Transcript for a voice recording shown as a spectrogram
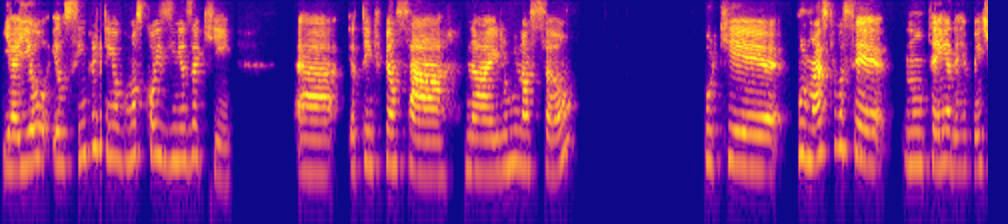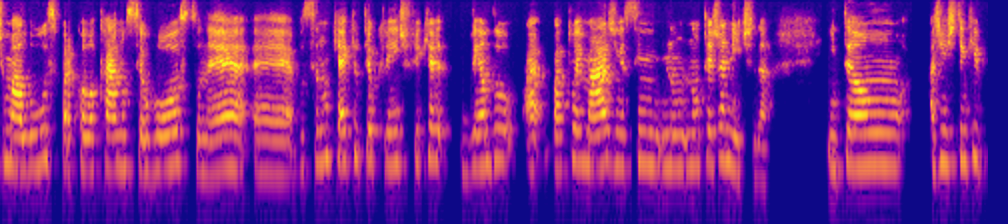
E aí eu, eu sempre tenho algumas coisinhas aqui. Uh, eu tenho que pensar na iluminação, porque por mais que você não tenha de repente uma luz para colocar no seu rosto, né, é, você não quer que o teu cliente fique vendo a, a tua imagem assim não, não esteja nítida. Então a gente tem que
